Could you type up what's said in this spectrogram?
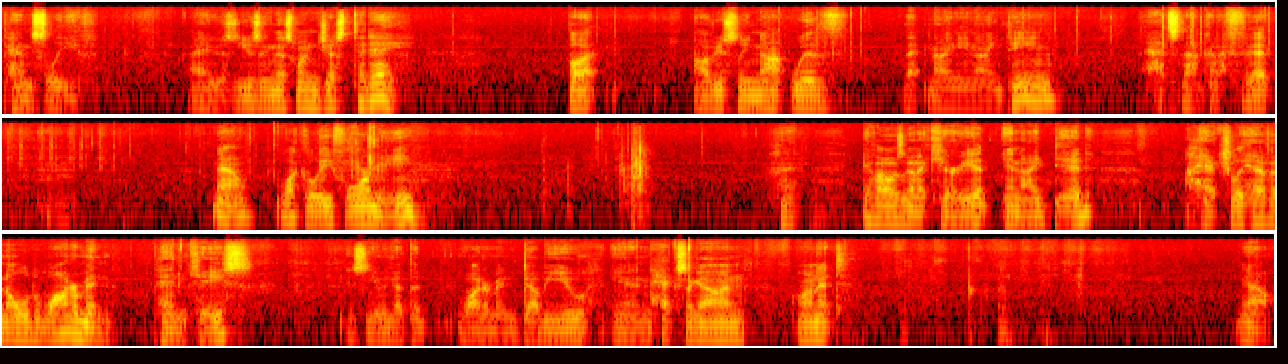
pen sleeve. I was using this one just today. But obviously not with that 9019. That's not going to fit. Now, luckily for me, if I was going to carry it, and I did, I actually have an old Waterman pen case. You see we got the Waterman W in hexagon on it. Now,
